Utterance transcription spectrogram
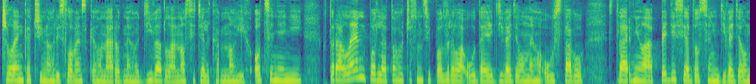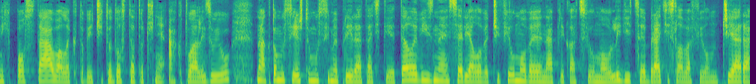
členka činohry Slovenského národného divadla, nositeľka mnohých ocenení, ktorá len podľa toho, čo som si pozrela údaje divadelného ústavu, stvárnila 58 divadelných postáv, ale kto vie, či to dostatočne aktualizujú. No a k tomu si ešte musíme prirátať tie televízne, seriálové či filmové, napríklad s filmov Lidice, Bratislava film Čiara,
